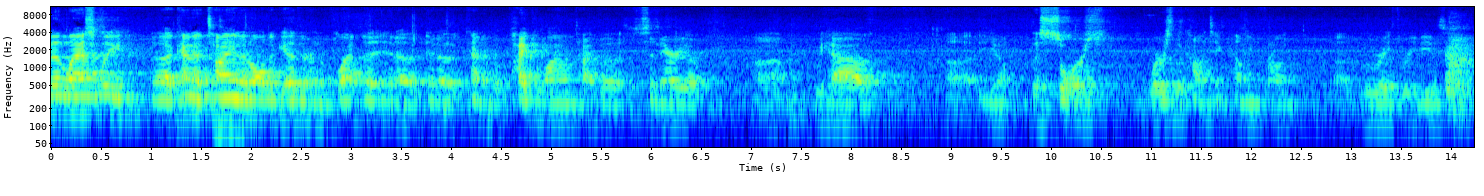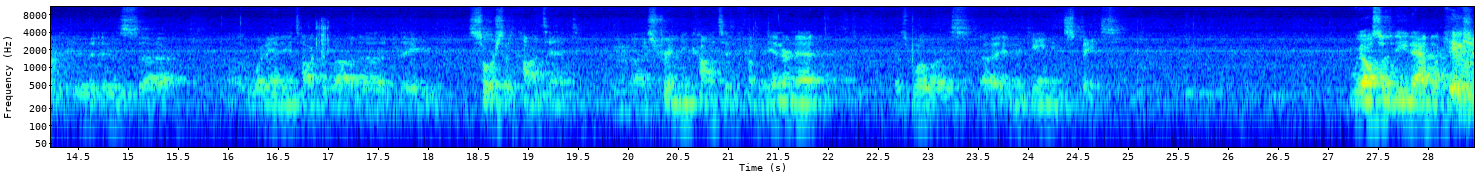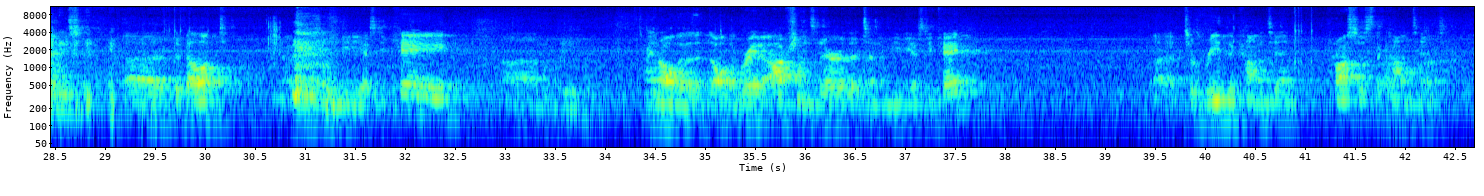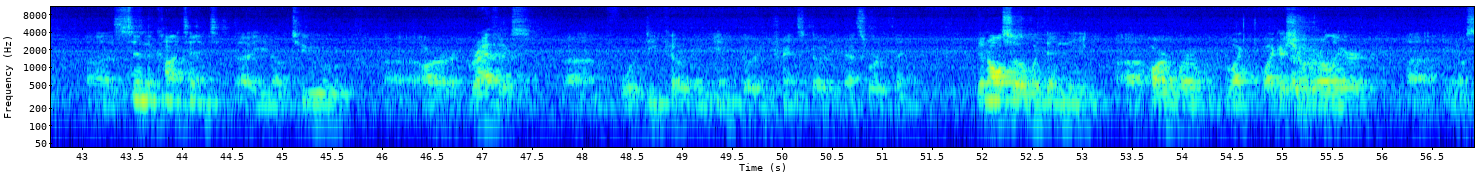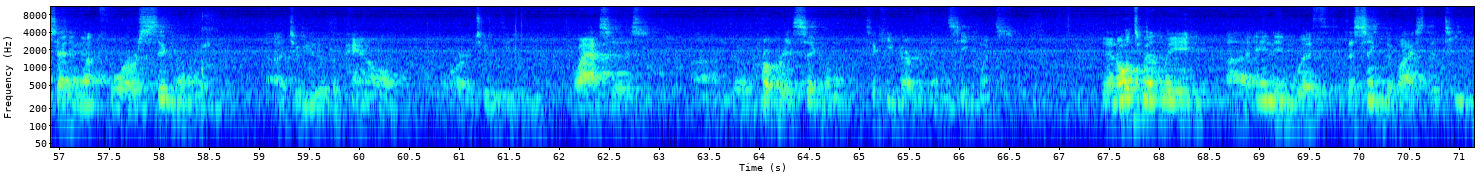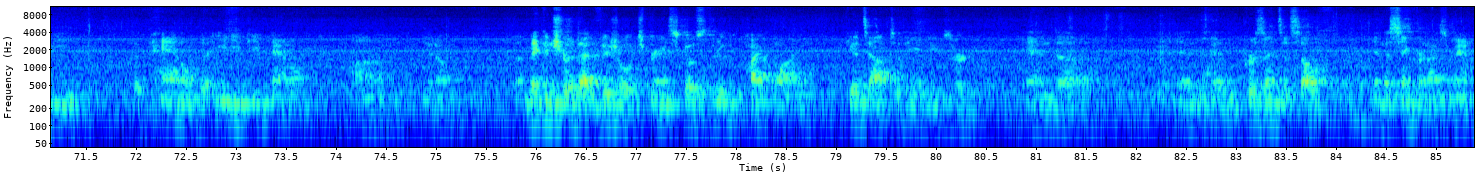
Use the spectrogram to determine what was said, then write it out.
And then lastly, uh, kind of tying it all together in a, uh, in a, in a kind of a pipeline type of scenario. Um, We have, uh, you know, the source, where's the content coming from? Uh, Blu-ray 3D is, is uh, uh, what Andy talked about, uh, a source of content, uh, streaming content from the internet, as well as uh, in the gaming space. We also need applications uh, developed using Media SDK, um, and all the, all the great options there that's in the Media SDK. Uh, To read the content, process the content, uh, send the content, uh, you know, to uh, our graphics um, for decoding, encoding, transcoding, that sort of thing. Then also within the uh, hardware, like, like I showed earlier, uh, you know, setting up for signaling uh, to either the panel or to the glasses, um, the appropriate signal to keep everything in sequence. Then ultimately, uh, ending with the sink device, the TV, the panel, the EDP panel, um, you know, making sure that visual experience goes through the pipeline, gets out to the end user, and, uh, and, and presents itself in a synchronized manner.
